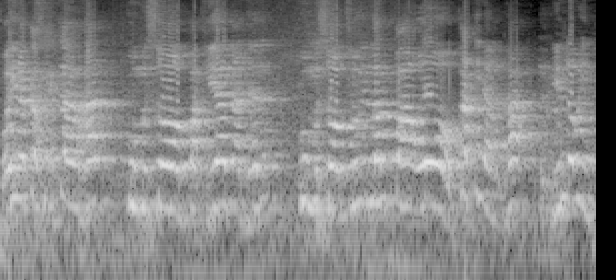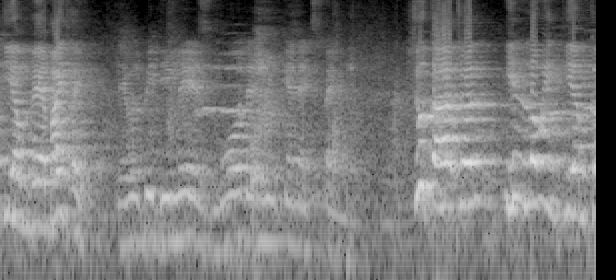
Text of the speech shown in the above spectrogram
Wai na ka sa ta ha kum so pathian an den kum so chu in lam pa o ka ti ang kha in lo in tiam ve mai thai There will be delays more than you can expect. สุดาจนอินเราอินเตียมก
